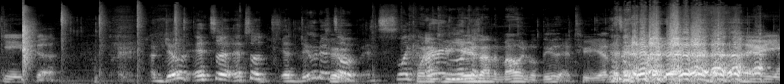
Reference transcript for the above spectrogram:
geisha. dude. It's a it's a, a dude. It's a it's like Twenty-two years like a, on the mountain will do that to you. there you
